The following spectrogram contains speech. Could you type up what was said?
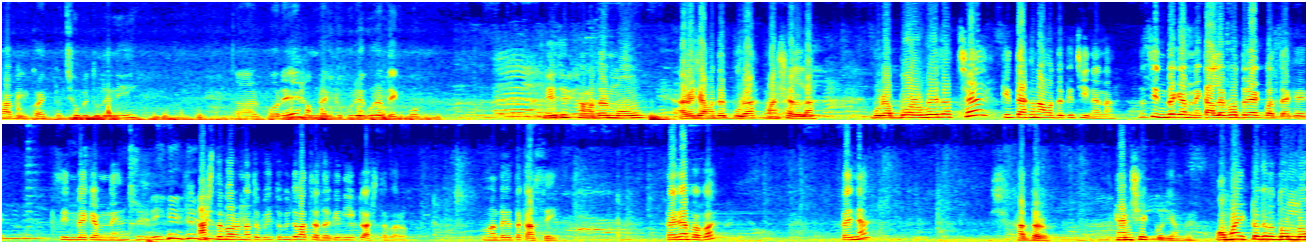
ভাবির কয়েকটা ছবি তুলে নিই। তারপরে আমরা একটু ঘুরে ঘুরে দেখব। এই যে আমাদের মৌ আর এই যে আমাদের বুড়া মাসাল্লাহ বুড়া বড় হয়ে যাচ্ছে, কিন্তু এখন আমাদেরকে চিনে না। চিনবে কেমনে? কালে ভদ্রে একবার দেখে। চিনবে কেমনে? আসতে পারো না তুমি। তুমি তো বাচ্চাদেরকে নিয়ে একটু আসতে পারো। ওখান থেকে তো কাছেই। তাই না, বাবা? তাই না? হাত ধরো। হ্যান্ডশেক করি আমরা। অমা একটু আগে তো ধরলো।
